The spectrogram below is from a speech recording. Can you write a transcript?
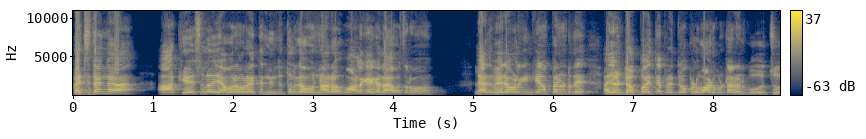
ఖచ్చితంగా ఆ కేసులో ఎవరెవరైతే నిందితులుగా ఉన్నారో వాళ్ళకే కదా అవసరం. లేదా వేరే వాళ్ళకి ఇంకేం పని ఉంటుంది? అదే డబ్బు అయితే ప్రతి ఒక్కళ్ళు వాడుకుంటారు అనుకోవచ్చు.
